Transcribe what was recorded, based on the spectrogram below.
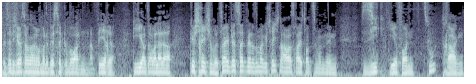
Letztendlich wäre es sogar noch mal eine Bestzeit geworden. Wäre. Die uns aber leider gestrichen wird. Zwei Bestzeiten werden das immer gestrichen, aber es reicht trotzdem, um den Sieg hiervon zu tragen.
